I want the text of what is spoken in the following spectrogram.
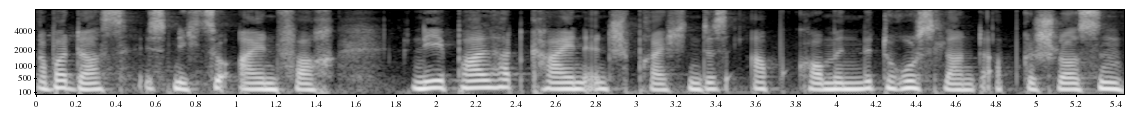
Aber das ist nicht so einfach. Nepal hat kein entsprechendes Abkommen mit Russland abgeschlossen.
